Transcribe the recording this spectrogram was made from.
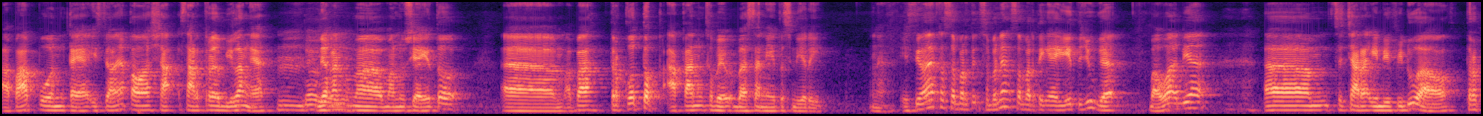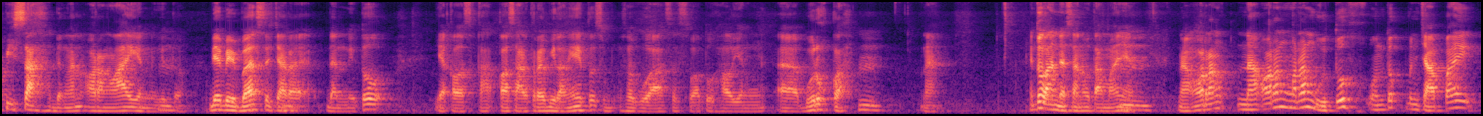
apa pun kayak istilahnya kalau Sa- Sartre bilang ya Hmm. dia kan eh, manusia itu em, apa terkutuk akan kebebasannya itu sendiri nah istilahnya seperti sebenarnya seperti kayak gitu juga bahwa dia em, secara individual terpisah dengan orang lain gitu dia bebas secara dan itu ya kalau kalau Sartre bilangnya itu sebu- sebuah sesuatu hal yang eh, buruk lah Hmm. Nah, itu landasan utamanya. Hmm. Nah, orang nah orang-orang butuh untuk mencapai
